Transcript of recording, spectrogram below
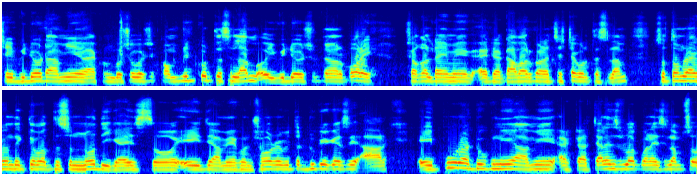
সেই ভিডিওটা আমি এখন বসে বসে কমপ্লিট করতেছিলাম। ওই ভিডিও শুট নেওয়ার পরে সকাল টাইমে এটা কভার করার চেষ্টা করতেছিলাম। সো তোমরা এখন দেখতে পাচ্ছ নদী গাইস তো এই যে আমি এখন শহরের ভিতর ঢুকে গেছি আর এই পুরো টুক নিয়ে আমি একটা চ্যালেঞ্জ ব্লগ বানাইছিলাম। So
